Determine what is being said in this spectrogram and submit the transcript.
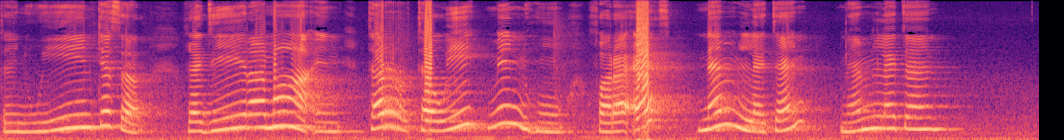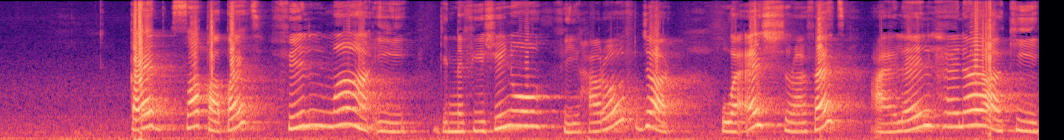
تنوين كسر. غدير ماء ترتوي منه. فرأت نملة نملة. قد سقطت في الماء. قلنا في شنو؟ في حرف جر. وأشرفت على الهلاك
